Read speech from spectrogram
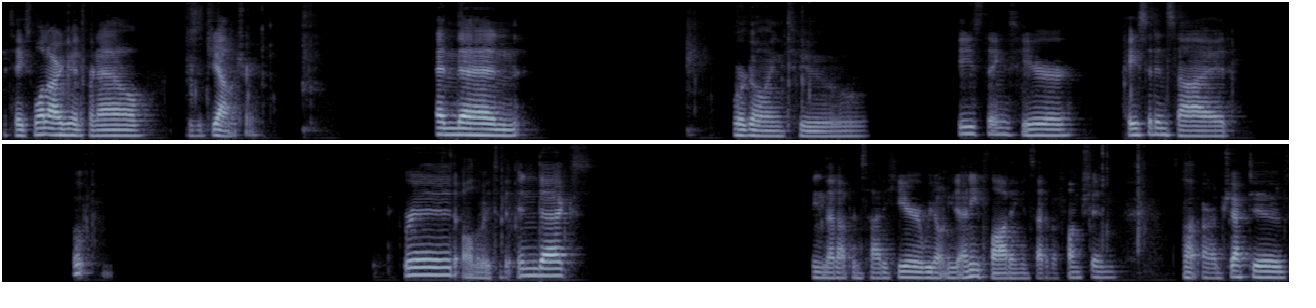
It takes one argument for now, which is a geometry. And then we're going to these things here, paste it inside. Oh. The grid all the way to the index. Clean that up inside of here. We don't need any plotting inside of a function. It's not our objective.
